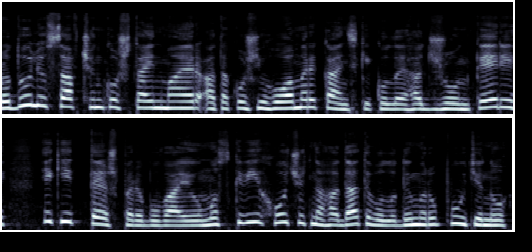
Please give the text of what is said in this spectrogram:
Про долю Савченко Штайнмаєр, а також його американський колега Джон Керрі, який теж перебуває у Москві, хочуть нагадати Володимиру Путіну.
